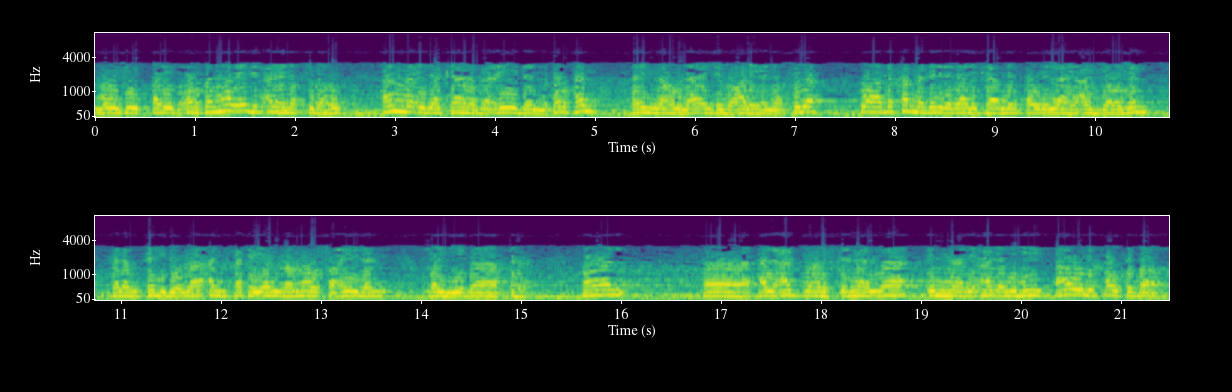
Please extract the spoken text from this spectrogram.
موجود قريب عرفا هذا يجب عليه أن يقصده. أما إذا كان بعيدا عرفا فإنه لا يجب عليه أن يقصده. وذكرنا دليل ذلك من قول الله عز وجل فلم تجدوا ماء فتيمموا صعيدا طيبا. قال آه العجز عن استعمال الماء إما لعدمه أو لخوف الضرر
